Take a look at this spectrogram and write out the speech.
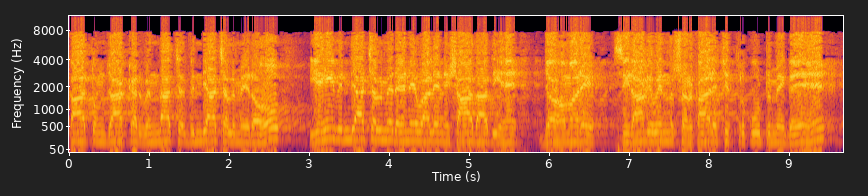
कहा, तुम जाकर विंध्याचल विंध्याचल में रहो। यही विंध्याचल में रहने वाले निषाद आदि हैं। जब हमारे श्री राघवेंद्र सरकार चित्रकूट में गए हैं,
